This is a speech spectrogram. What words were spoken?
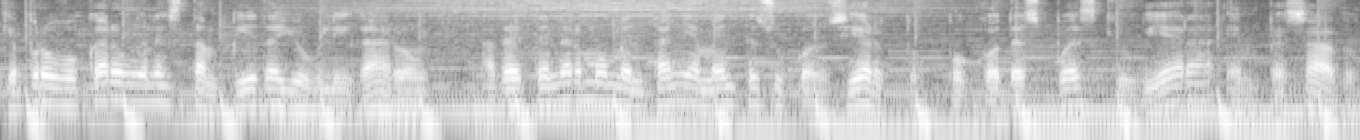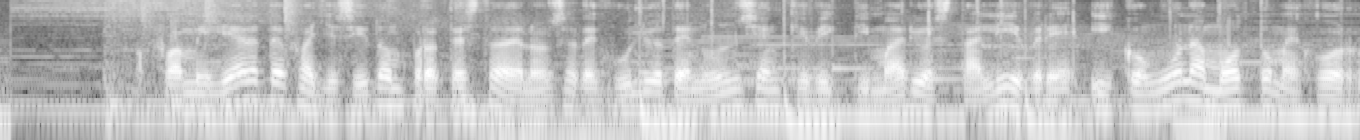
que provocaron una estampida y obligaron a detener momentáneamente su concierto poco después que hubiera empezado. Familiares de fallecido en protesta del 11 de julio denuncian que victimario está libre y con una moto mejor.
